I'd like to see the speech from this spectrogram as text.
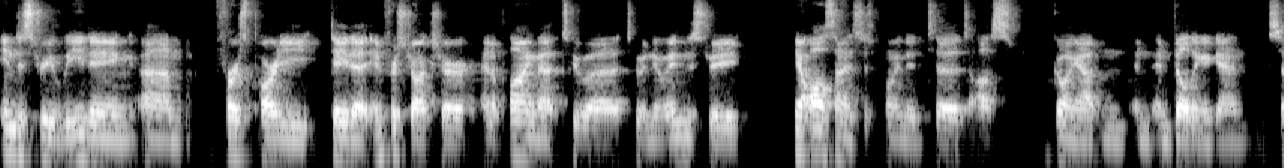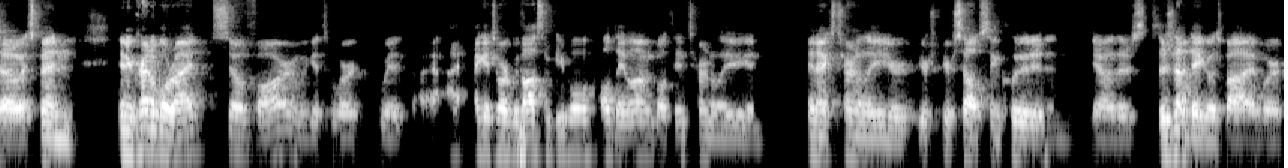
industry leading um, first party data infrastructure and applying that to a, to a new industry, you know, all signs just pointed to, to us going out and, and, and building again. So it's been an incredible ride so far, and we get to work with I, I get to work with awesome people all day long, both internally and and externally, your, your yourselves included. And you know, there's there's not a day goes by where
